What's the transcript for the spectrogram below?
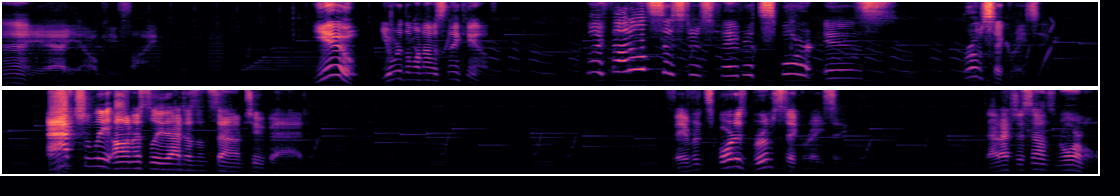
Uh, yeah, yeah, okay, fine. You! You were the one I was thinking of. My fat old sister's favorite sport is broomstick racing. Actually, honestly, that doesn't sound too bad. Favorite sport is broomstick racing. That actually sounds normal.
